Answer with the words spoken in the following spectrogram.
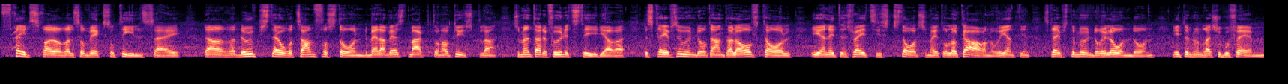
fredsrörelser växer till sig, där det uppstår ett samförstånd mellan västmakterna och Tyskland som inte hade funnits tidigare. Det skrevs under ett antal avtal i en liten schweizisk stad som heter Locarno. Egentligen skrevs de under i London 1925.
